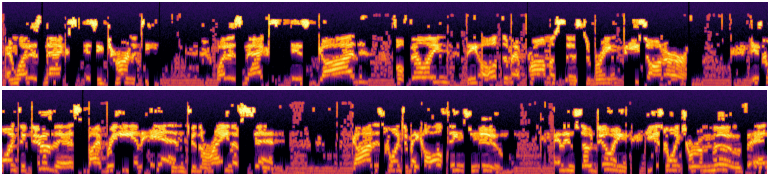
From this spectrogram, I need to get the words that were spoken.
And what is next is eternity. What is next is God fulfilling the ultimate promises to bring peace on earth. He's going to do this by bringing an end to the reign of sin. God is going to make all things new. And in so doing, He is going to remove and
